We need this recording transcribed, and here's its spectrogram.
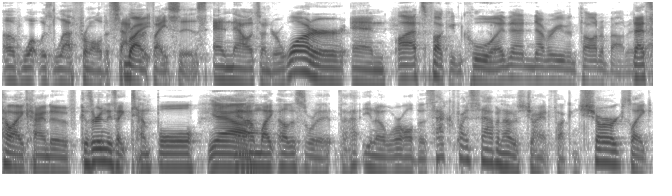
of what was left from all the sacrifices, and now it's underwater and oh that's fucking cool i n- never even thought about it that's how I kind of because they're in this like temple. Yeah. And I'm like, oh, this is where the, you know where all the sacrifices happen. How those giant fucking sharks. Like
